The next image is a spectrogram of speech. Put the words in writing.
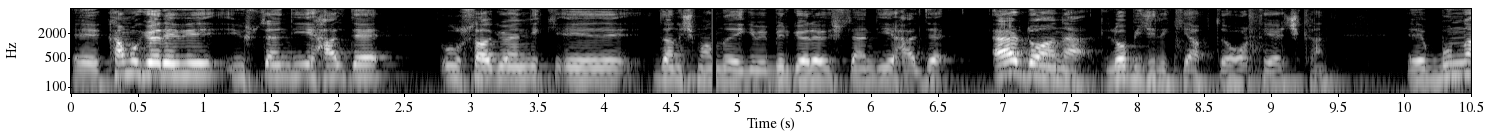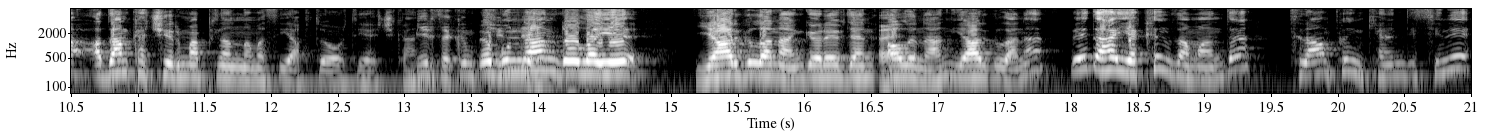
E, kamu görevi üstlendiği halde ulusal güvenlik e, danışmanlığı gibi bir görev üstlendiği halde Erdoğan'a lobicilik yaptığı ortaya çıkan, e, bununla adam kaçırma planlaması yaptığı ortaya çıkan Bir takım ve kirli- bundan dolayı yargılanan, görevden Evet. alınan, yargılanan ve daha yakın zamanda Trump'ın kendisini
